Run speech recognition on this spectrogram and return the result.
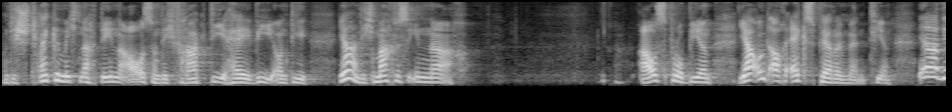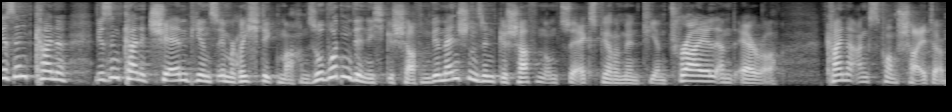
Und ich strecke mich nach denen aus und ich frage die, hey, wie? Und die, ja, und ich mache es ihnen nach. Ausprobieren, ja, und auch experimentieren. Ja, wir sind keine, wir sind keine Champions im Richtigmachen. So wurden wir nicht geschaffen. Wir Menschen sind geschaffen, um zu experimentieren. Trial and Error. Keine Angst vorm Scheitern.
